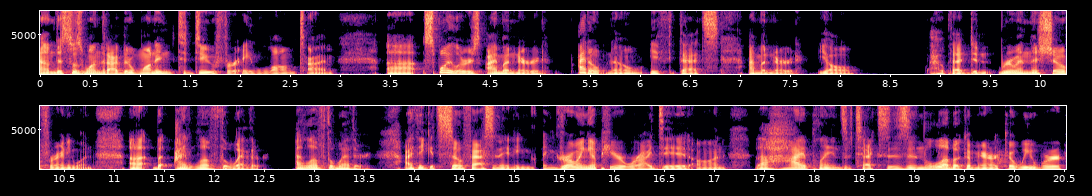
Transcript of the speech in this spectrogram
Um, this was one that i've been wanting to do for a long time. Uh, spoilers i'm a nerd. I don't know if that's i'm a nerd y'all. I hope that didn't ruin this show for anyone. Uh, but i love the weather I love the weather. I think it's so fascinating. And growing up here where I did on the high plains of Texas in Lubbock, America, we were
